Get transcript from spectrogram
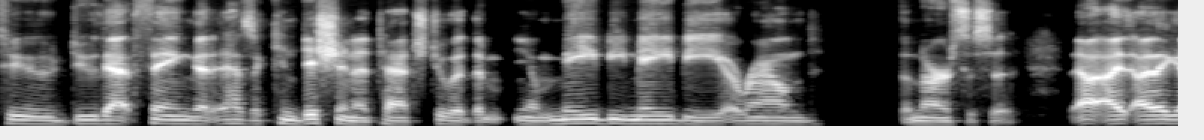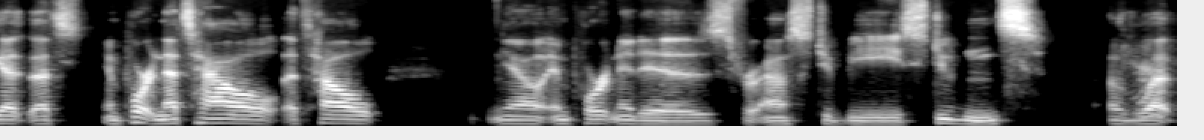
to do that thing that has a condition attached to it that you know maybe maybe around the narcissist i i think that's important that's how that's how you know important it is for us to be students of Yeah. what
